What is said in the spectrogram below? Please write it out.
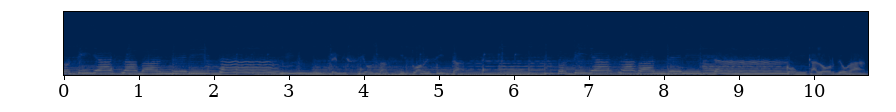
tortillas la banderita. Deliciosas y suavecitas. Tortillas la banderita. Con calor de hogar.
